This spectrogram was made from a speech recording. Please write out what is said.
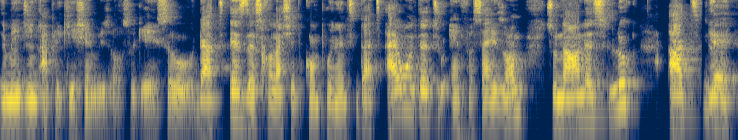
imaging application results okay? So that is the scholarship component that i wanted to emphasize on. So now let's look at the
